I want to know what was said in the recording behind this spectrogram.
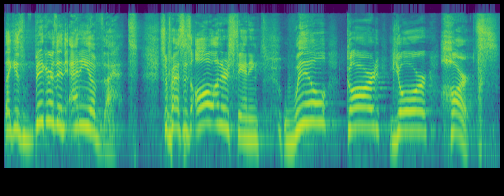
Like it's bigger than any of that. Surpasses all understanding, will guard your hearts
